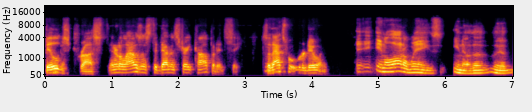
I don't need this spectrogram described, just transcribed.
builds okay. trust, and it allows us to demonstrate competency. So hmm. that's what we're doing. In a lot of ways, you know, the the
